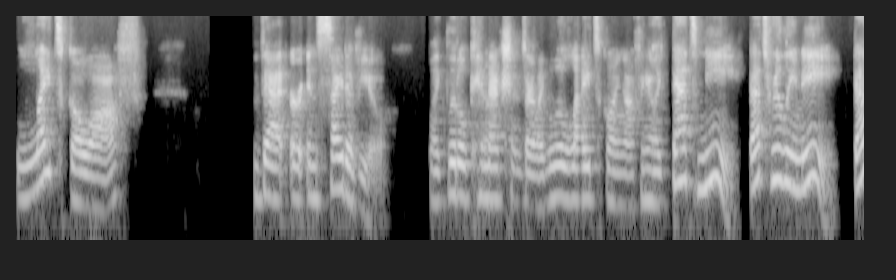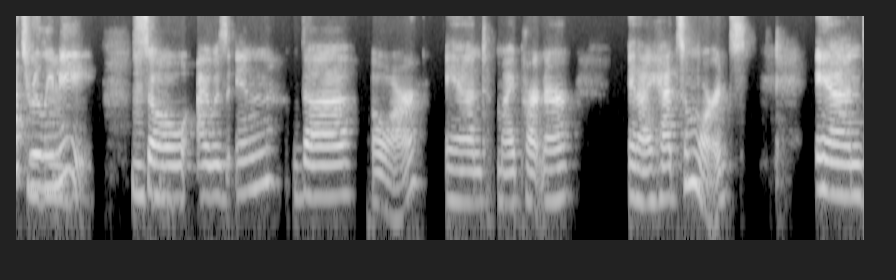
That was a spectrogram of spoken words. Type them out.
lights go off that are inside of you. Like little connections are like little lights going off, and you're like, that's me. That's really me. That's really mm-hmm. me. Mm-hmm. So I was in the OR, and my partner and I had some words. And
